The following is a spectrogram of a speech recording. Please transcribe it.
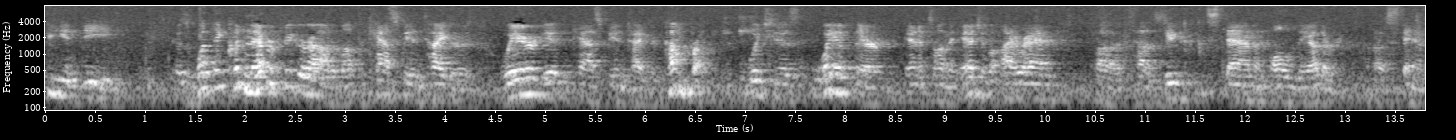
B and D. Because what they could never figure out about the Caspian tiger is where did the Caspian tiger come from? Which is way up there, and it's on the edge of Iran, uh, Tajikistan, and all of the other uh, Stan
